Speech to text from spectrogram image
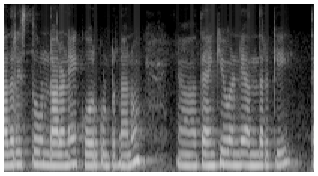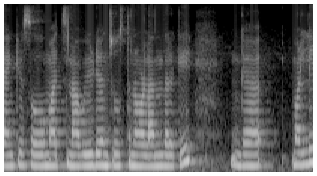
ఆదరిస్తూ ఉండాలని కోరుకుంటున్నాను. థ్యాంక్ యూ అండి అందరికీ. థ్యాంక్ యూ సో మచ్ నా వీడియోని చూస్తున్న వాళ్ళందరికీ. ఇంకా మళ్ళీ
